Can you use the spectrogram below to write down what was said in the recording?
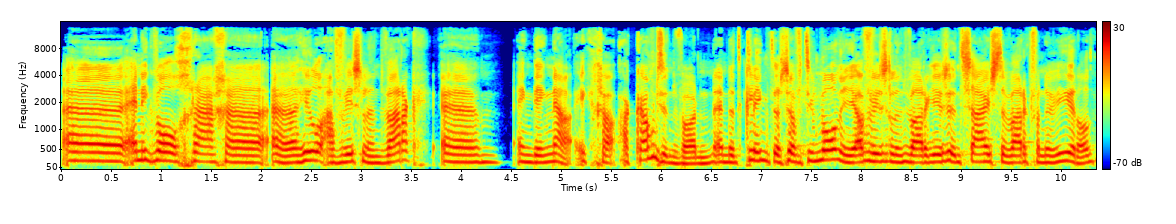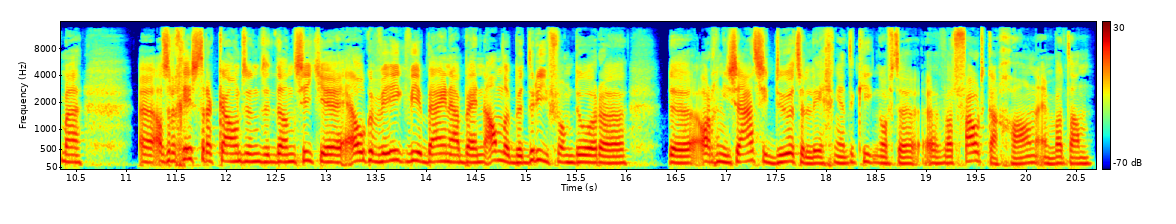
Eh, en ik wil graag eh, eh, heel afwisselend werk. Ehm, en ik denk, nou, ik ga accountant worden. En dat klinkt alsof die money afwisselend werk is. En het saaiste werk van de wereld. Maar als registeraccountant, dan zit je elke week weer bijna bij een ander bedrijf. Om door de organisatie deur te liggen. En te kijken of er wat fout kan gaan. En wat dan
